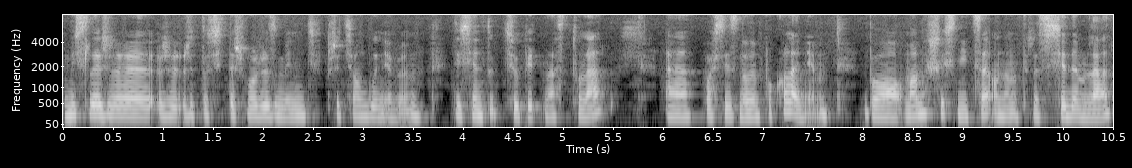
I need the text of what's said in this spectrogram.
Myślę, że, że, że to się też może zmienić w przeciągu, nie wiem, 10-15 lat, e, właśnie z nowym pokoleniem, bo mam chrześnicę, ona ma teraz 7 lat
